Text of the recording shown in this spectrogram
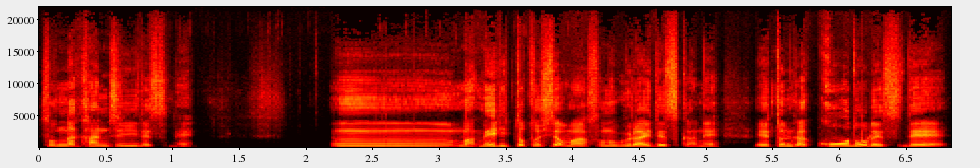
そんな感じですね。うーん、まあメリットとしてはまあそのぐらいですかね。えー、とにかくコードレスで、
